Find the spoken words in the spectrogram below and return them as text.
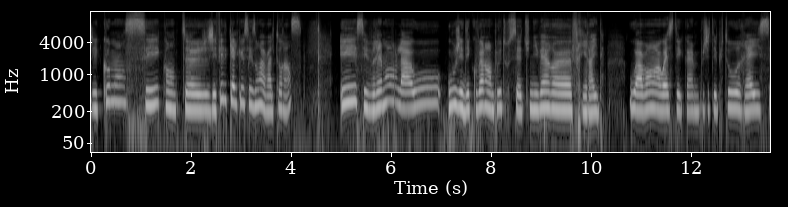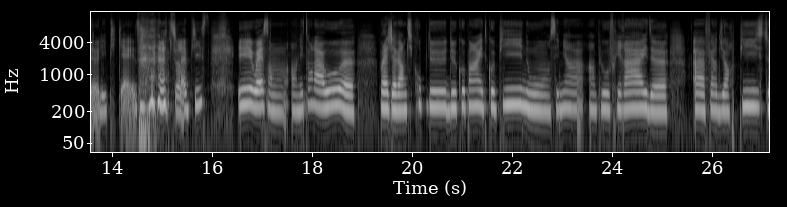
J'ai commencé quand euh, j'ai fait quelques saisons à Val Thorens. Et c'est vraiment là-haut où j'ai découvert un peu tout cet univers freeride. Ou avant, ouais, c'était quand même, j'étais plutôt race, euh, les piquets sur la piste. Et ouais, en, étant là-haut, euh, voilà, j'avais un petit groupe de, de, copains et de copines où on s'est mis un, peu au freeride, euh, à faire du hors-piste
